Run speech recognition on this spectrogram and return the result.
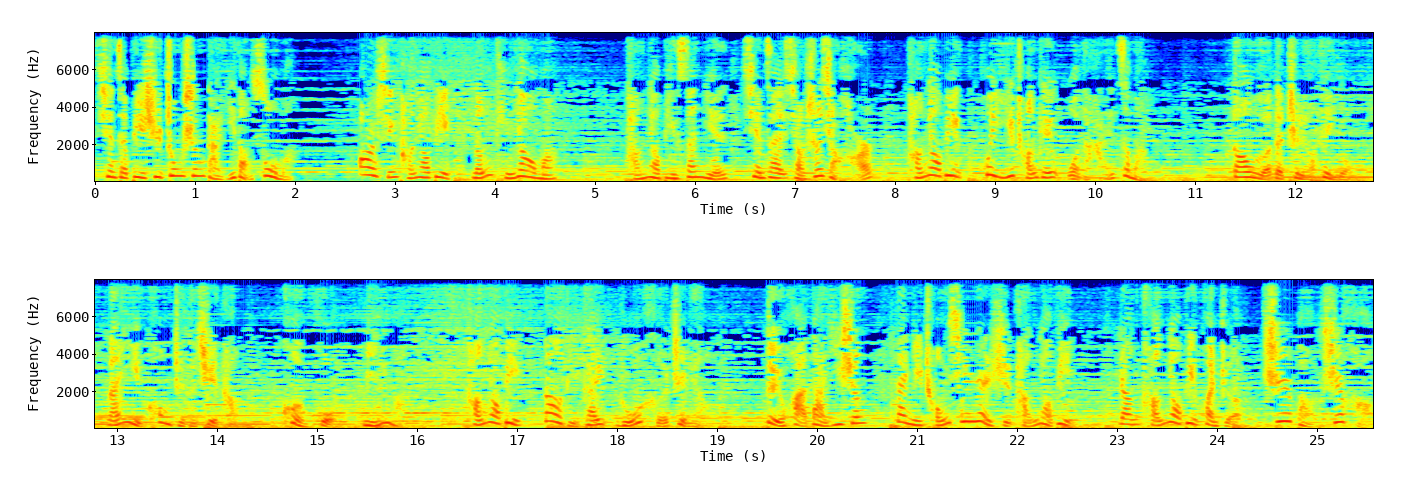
现在必须终生打胰岛素吗？二型糖尿病能停药吗？糖尿病三年，现在想生小孩儿，糖尿病会遗传给我的孩子吗？高额的治疗费用，难以控制的血糖。困惑、迷茫，糖尿病到底该如何治疗？对话大医生带你重新认识糖尿病，让糖尿病患者吃饱吃好，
